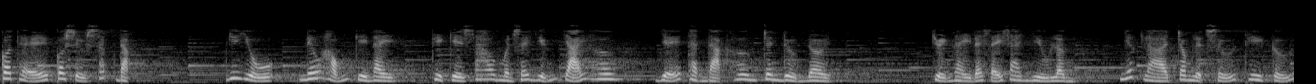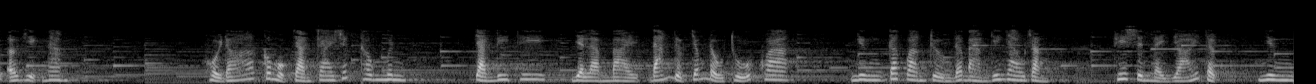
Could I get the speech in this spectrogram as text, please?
có thể có sự sắp đặt. Ví dụ, nếu hỏng kỳ này thì kỳ sau mình sẽ vững chãi hơn, dễ thành đạt hơn trên đường đời. Chuyện này đã xảy ra nhiều lần, nhất là trong lịch sử thi cử ở Việt Nam. Hồi đó có một chàng trai rất thông minh chàng đi thi và làm bài đáng được chấm đậu thủ khoa, nhưng các quan trường đã bàn với nhau rằng thí sinh này giỏi thật, nhưng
